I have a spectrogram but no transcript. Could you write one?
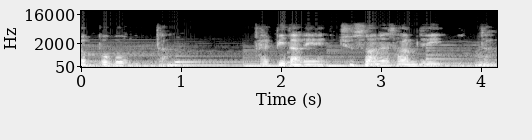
엿보고 있다. 달빛 아래 추수하는 사람들이 있다.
